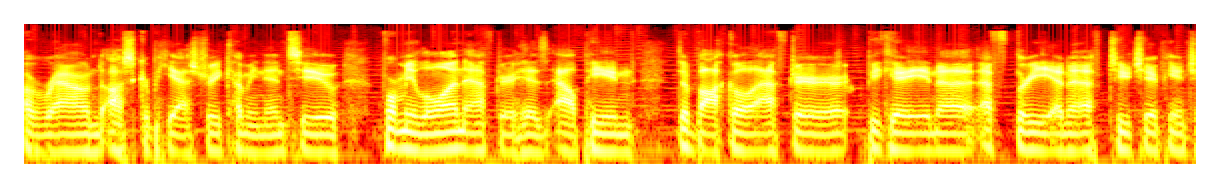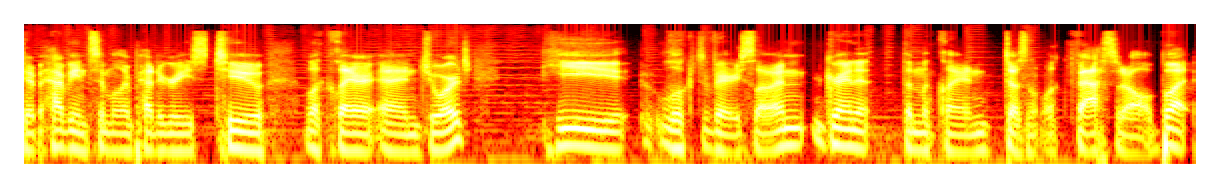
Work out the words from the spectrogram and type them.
around Oscar Piastri coming into Formula One after his Alpine debacle, after becoming a F3 and a F2 championship, having similar pedigrees to Leclerc and George. He looked very slow, and granted, the McLaren doesn't look fast at all, but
